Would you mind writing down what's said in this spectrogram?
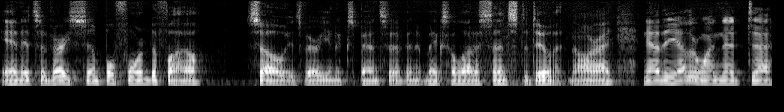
and it's a very simple form to file. So it's very inexpensive and it makes a lot of sense to do it. All right. Now, the other one that uh,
